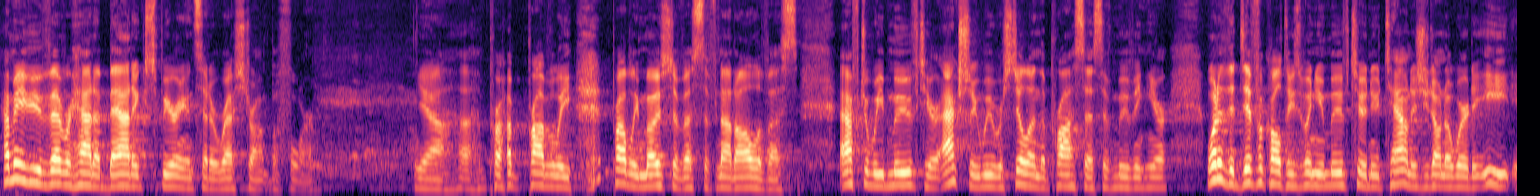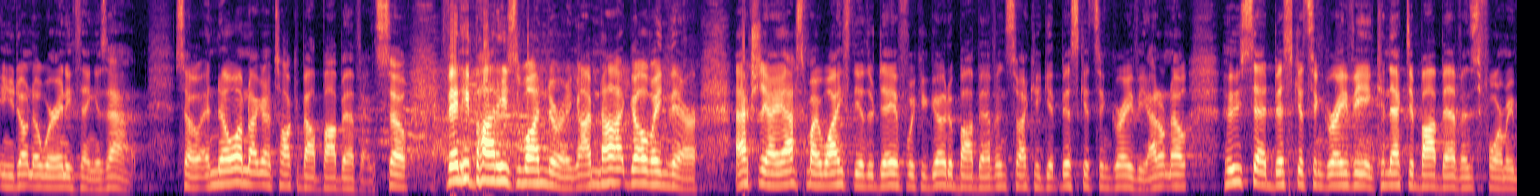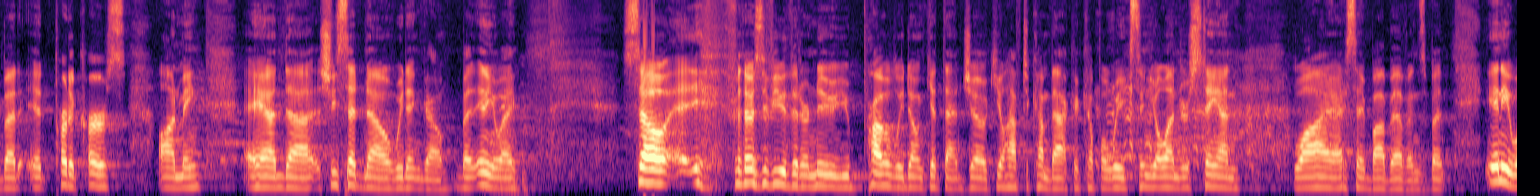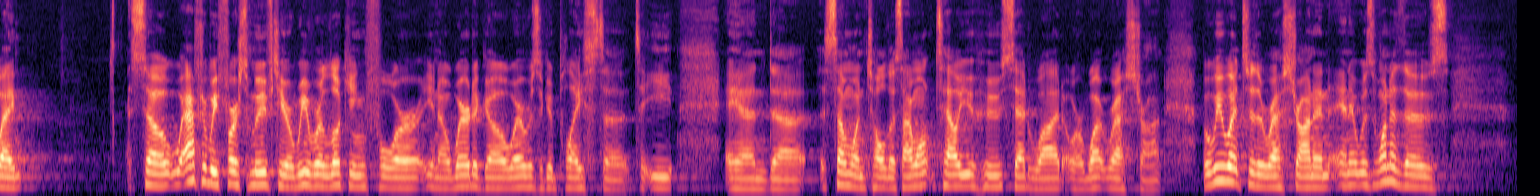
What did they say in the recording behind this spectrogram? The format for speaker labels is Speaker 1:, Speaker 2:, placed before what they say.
Speaker 1: How many of you have ever had a bad experience at a restaurant before? Yeah, uh, pro- probably, probably most of us, if not all of us. After we moved here, actually, we were still in the process of moving here. One of the difficulties when you move to a new town is you don't know where to eat and you don't know where anything is at. So, and no, I'm not going to talk about Bob Evans. So, if anybody's wondering, I'm not going there. Actually, I asked my wife the other day if we could go to Bob Evans so I could get biscuits and gravy. I don't know who said biscuits and gravy and connected Bob Evans for me, but it put a curse on me. And uh, she said no, we didn't go. But anyway, so eh, for those of you that are new, you probably don't get that joke. You'll have to come back a couple weeks and you'll understand why I say Bob Evans. But anyway, so after we first moved here, we were looking for, you know, where to go, where was a good place to, to eat. And uh, someone told us, I won't tell you who said what or what restaurant, but we went to the restaurant and, and it was one of those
